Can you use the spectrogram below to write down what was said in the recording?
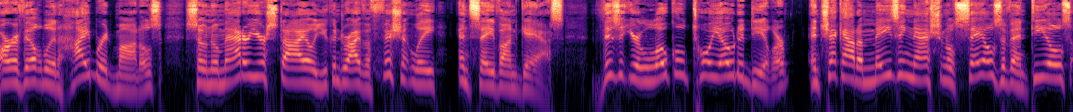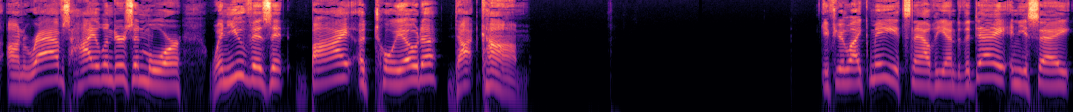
are available in hybrid models, so no matter your style, you can drive efficiently and save on gas. Visit your local Toyota dealer and check out amazing national sales event deals on RAVs, Highlanders, and more when you visit buyatoyota.com. If you're like me, it's now the end of the day and you say,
